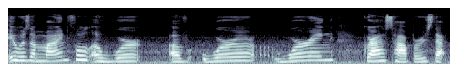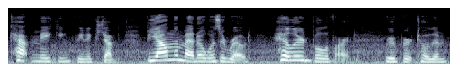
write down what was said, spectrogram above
It was a mindful of whir of whir, whirring grasshoppers that kept making Phoenix jump. Beyond the meadow was a road, Hilliard Boulevard. Rupert told him.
